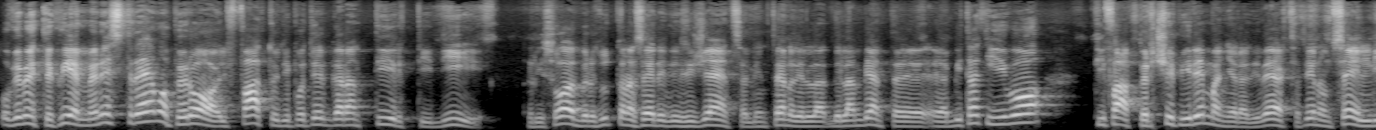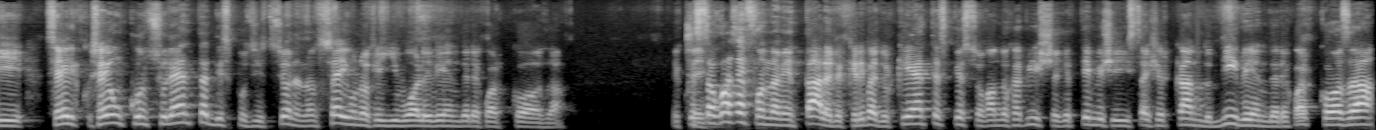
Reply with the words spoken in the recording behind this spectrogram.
Ovviamente qui è meno estremo, però il fatto di poter garantirti di risolvere tutta una serie di esigenze all'interno del, dell'ambiente abitativo ti fa percepire in maniera diversa. Te non sei lì, sei, sei, un consulente a disposizione, non sei uno che gli vuole vendere qualcosa. E questa sì. cosa è fondamentale perché, ripeto, il cliente spesso quando capisce che te invece gli stai cercando di vendere qualcosa,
